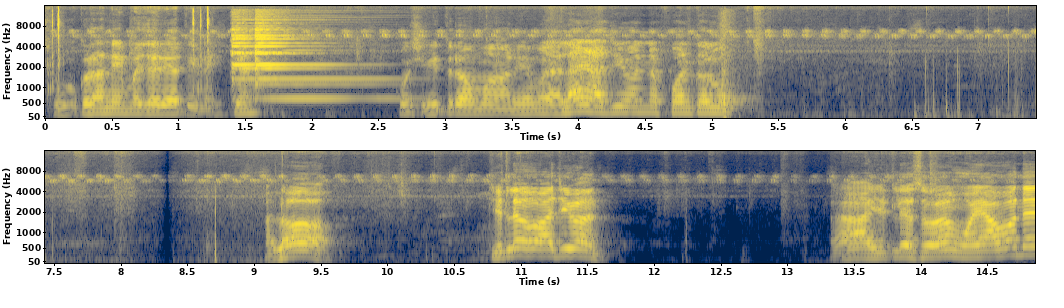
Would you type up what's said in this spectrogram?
છોકરાને મજા રહેતી નહીં, કેમ? કોઈ ક્ષેત્રમાં અને એમાં હલાય આજીવનને ફોન કરું. હલો. કેટલે હો આજીવન હા, એટલે શું એમ, હોય આવો ને.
